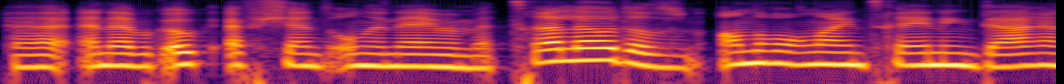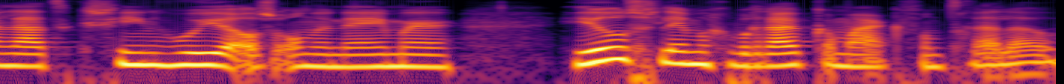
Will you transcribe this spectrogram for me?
Uh, en dan heb ik ook efficiënt ondernemen met Trello. Dat is een andere online training. Daarin laat ik zien hoe je als ondernemer heel slim gebruik kan maken van Trello.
